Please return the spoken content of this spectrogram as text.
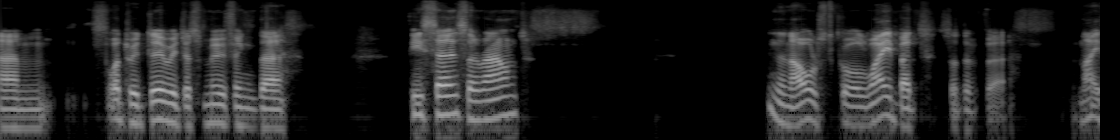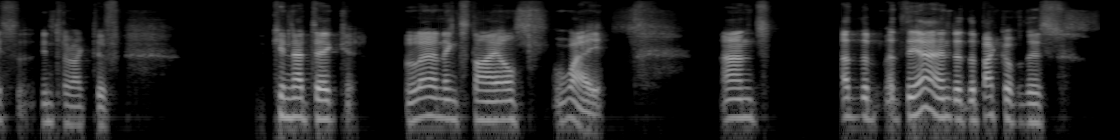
Um, what we do, we're just moving the pieces around in an old school way, but sort of uh, nice interactive kinetic learning style way. And at the at the end, at the back of this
